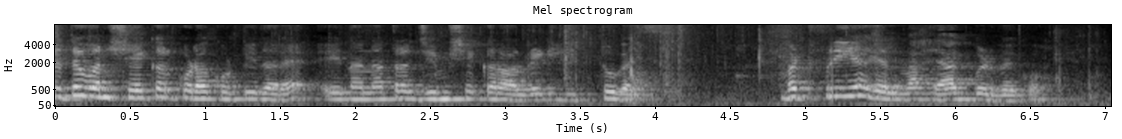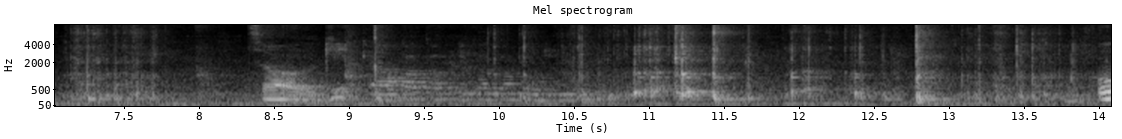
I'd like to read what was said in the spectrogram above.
ಜೊತೆ ಒಂದು ಶೇಕರ್ ಕೂಡ ಕೊಟ್ಟಿದ್ದಾರೆ. ನನ್ನ ಹತ್ರ ಜಿಮ್ ಶೇಕರ್ ಆಲ್ರೆಡಿ ಇತ್ತು ಗೈಸ್ ಬಟ್ ಫ್ರೀಯಾಗಿ ಅಲ್ವಾ? ಯಾಕೆ ಬಿಡಬೇಕು? ಸೊ ಓ,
